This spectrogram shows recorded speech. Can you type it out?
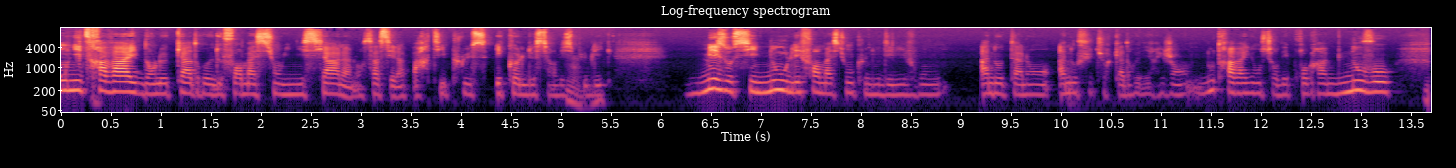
on y travaille dans le cadre de formation initiale. Alors ça, c'est la partie plus école de service Mhm. public. Mais aussi nous, les formations que nous délivrons à nos talents, à nos futurs cadres dirigeants. Nous travaillons sur des programmes nouveaux Mm.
